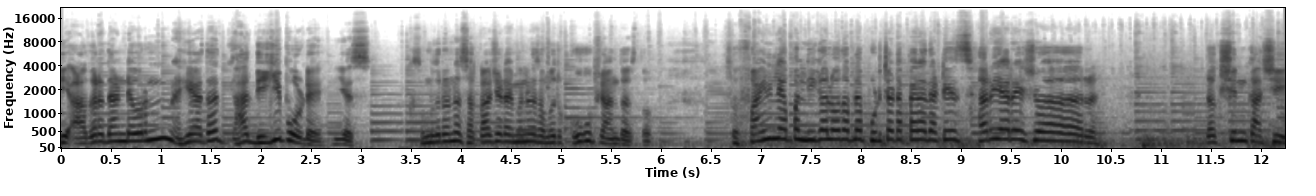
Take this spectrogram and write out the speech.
ही आगरदांड्यावरून हे आता हा दिघी पोर्ट आहे. येस समुद्रानं सकाळच्या टायमिंगला समुद्र खूप शांत असतो. सो फायनली आपण निघालो आहोत आपल्या पुढच्या टप्प्याला. That is Harihareshwar. दक्षिण काशी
